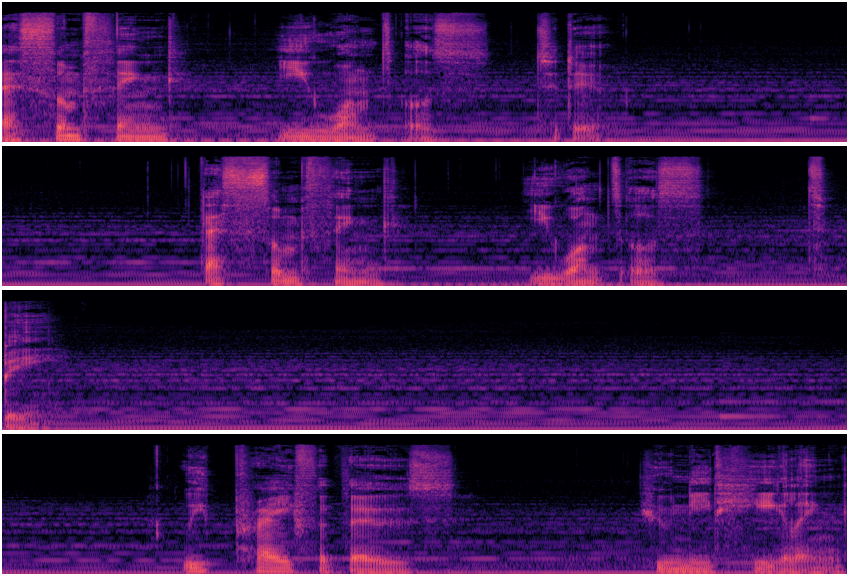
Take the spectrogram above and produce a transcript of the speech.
There's something you want us to do. There's something you want us to be. We pray for those who need healing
